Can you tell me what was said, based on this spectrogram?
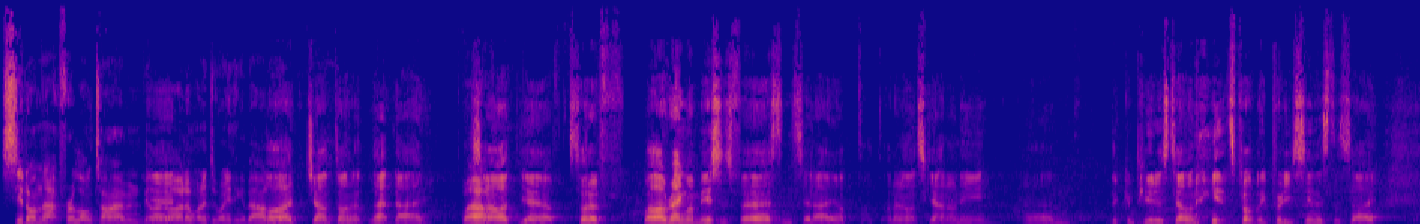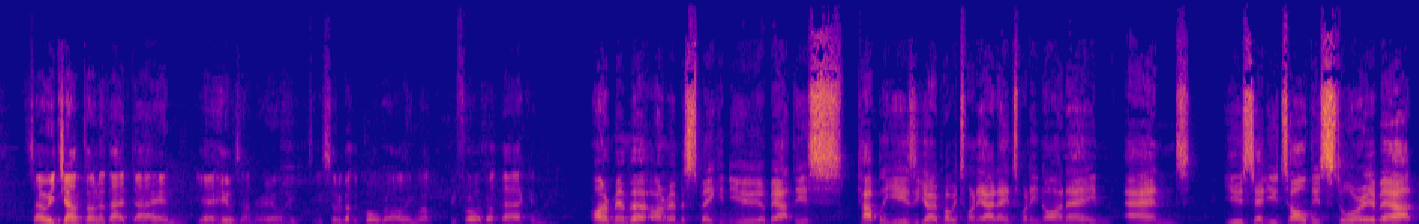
sit on that for a long time and be like, "Oh, I don't want to do anything about I it." I jumped on it that day. Wow. So I, yeah, I sort of. Well, I rang my missus first and said, "Hey, I, I don't know what's going on here. Um, the computer's telling me it's probably pretty sinister." So, so we jumped on it that day, and yeah, he was unreal. He, he sort of got the ball rolling before I got back, and I remember, I remember speaking to you about this a couple of years ago, probably 2018, 2019, and you said you told this story about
